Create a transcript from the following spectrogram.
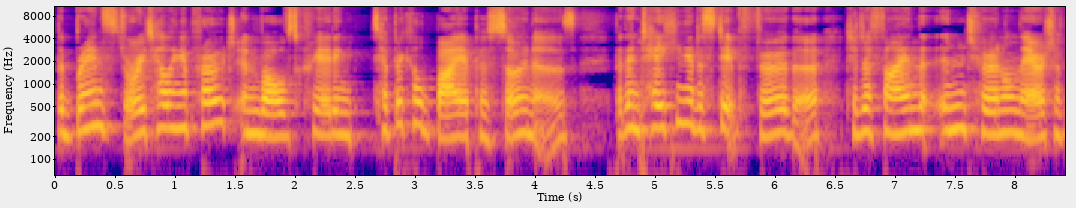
the brand storytelling approach involves creating typical buyer personas, but then taking it a step further to define the internal narrative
